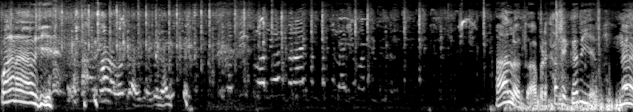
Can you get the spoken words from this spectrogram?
પાણા આવી હાલો તો આપણે ખાલી કરીએ. ના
